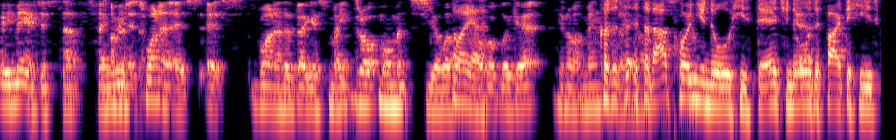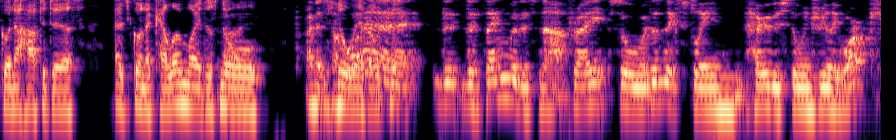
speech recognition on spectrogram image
he may have just snapped his fingers. I mean, it's one of it's it's one of the biggest mic drop moments you'll ever Oh, yeah. probably get. You know what I mean? Because it's, it's at that point you know he's dead. You know Yeah. the fact that he's going to have to do this is going to kill him. Like there's no. and it's there's no way a- about it. Uh, the the thing with the snap, right? So it doesn't explain how the stones really work.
